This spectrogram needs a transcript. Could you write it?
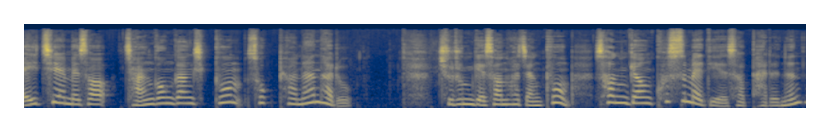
HM에서 장건강식품 속편한 하루, 주름 개선 화장품 선경 코스메디에서 바르는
